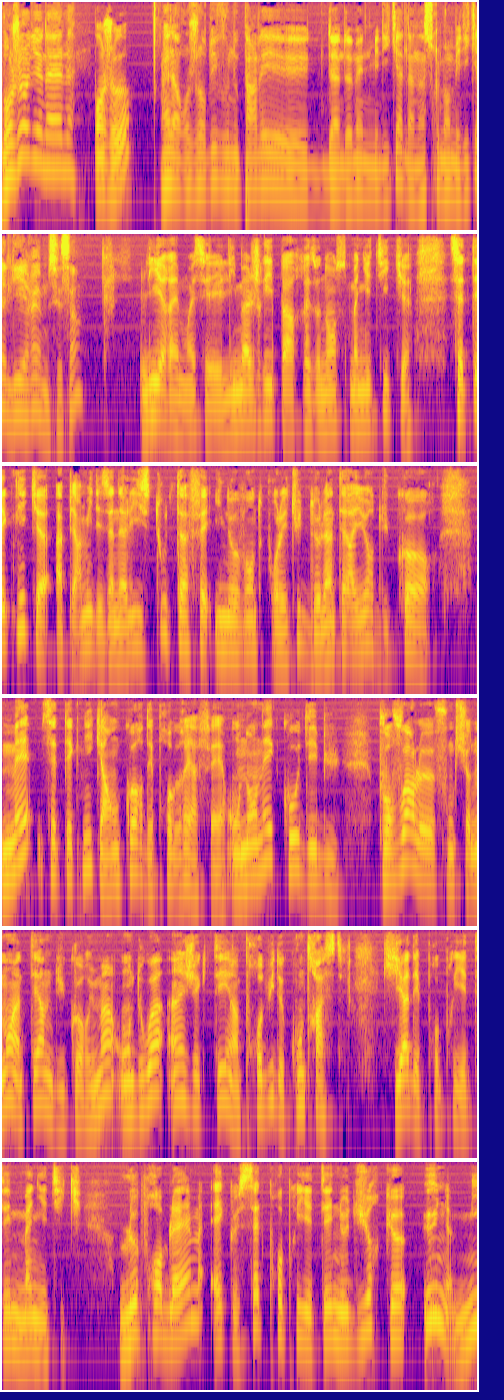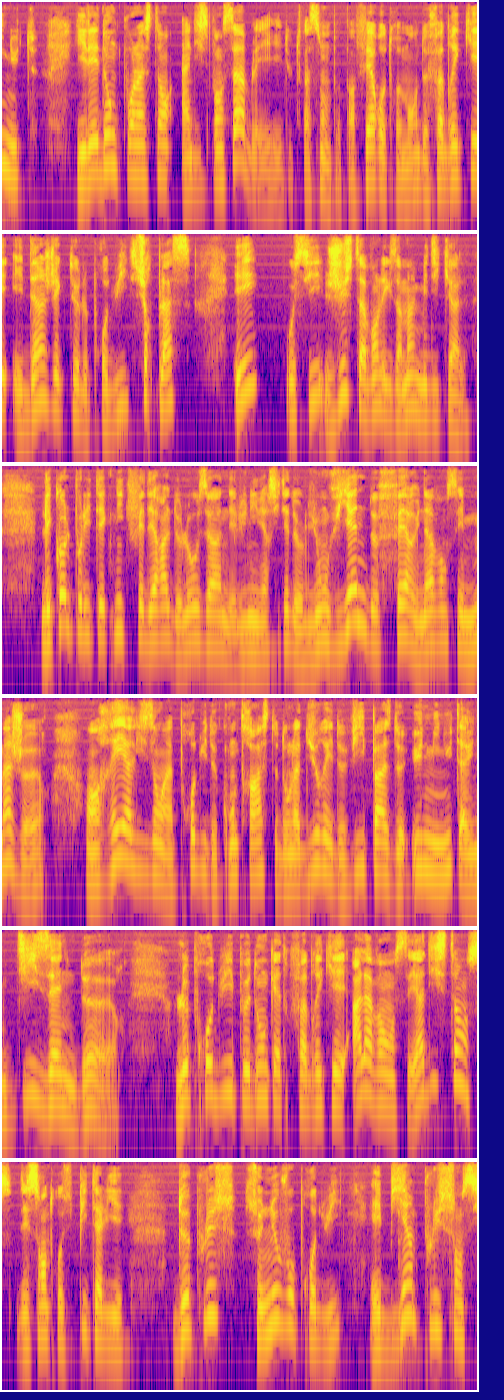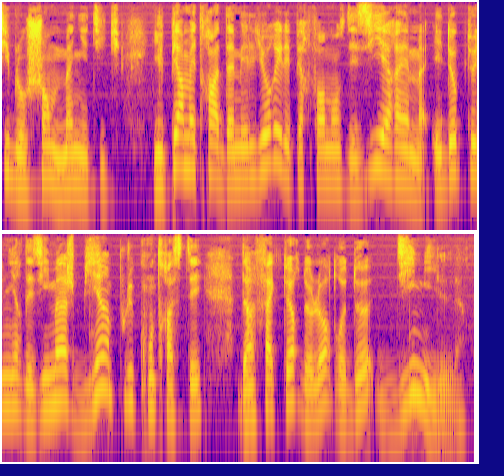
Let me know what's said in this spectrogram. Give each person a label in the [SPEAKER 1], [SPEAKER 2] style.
[SPEAKER 1] Bonjour Lionel.
[SPEAKER 2] Bonjour.
[SPEAKER 1] Alors aujourd'hui, vous nous parlez d'un domaine médical, d'un instrument médical, l'IRM, c'est ça?
[SPEAKER 2] L'IRM, ouais, c'est l'imagerie par résonance magnétique. Cette technique a permis des analyses tout à fait innovantes pour l'étude de l'intérieur du corps. Mais cette technique a encore des progrès à faire. On n'en est qu'au début. Pour voir le fonctionnement interne du corps humain, on doit injecter un produit de contraste qui a des propriétés magnétiques. Le problème est que cette propriété ne dure que une minute. Il est donc pour l'instant indispensable, et de toute façon on ne peut pas faire autrement, de fabriquer et d'injecter le produit sur place et aussi juste avant l'examen médical. L'école polytechnique fédérale de Lausanne et l'université de Lyon viennent de faire une avancée majeure en réalisant un produit de contraste dont la durée de vie passe de une minute à une dizaine d'heures. Le produit peut donc être fabriqué à l'avance et à distance des centres hospitaliers. De plus, ce nouveau produit est bien plus sensible aux champs magnétiques. Il permettra d'améliorer les performances des IRM et d'obtenir des images bien plus contrastées d'un facteur de l'ordre de 10 000.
